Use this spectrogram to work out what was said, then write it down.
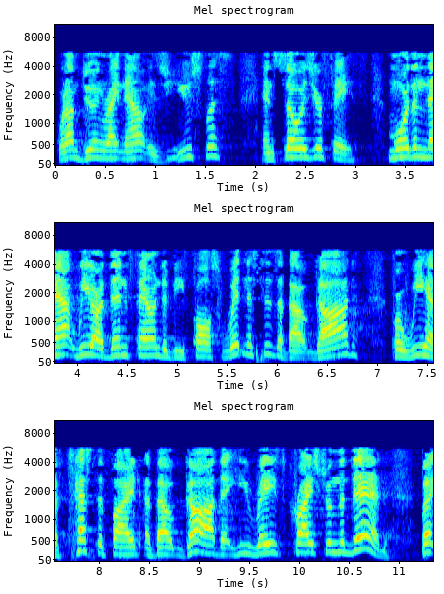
What I'm doing right now is useless, and so is your faith. More than that, we are then found to be false witnesses about God, for we have testified about God that he raised Christ from the dead. But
